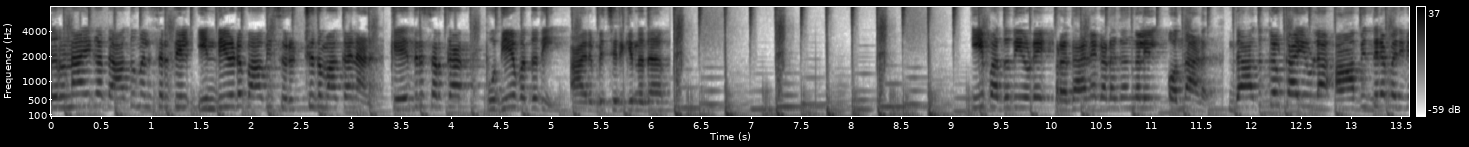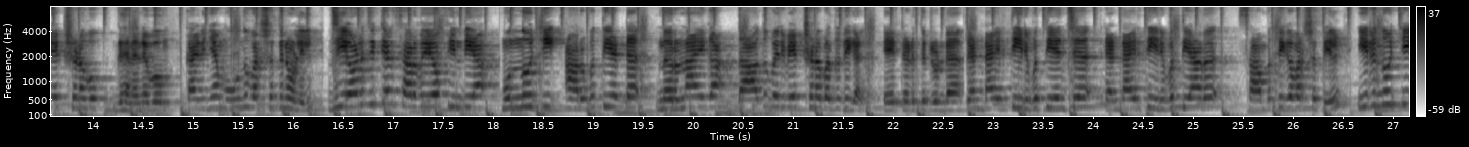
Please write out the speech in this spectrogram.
നിർണായക ധാതു മത്സരത്തിൽ ഇന്ത്യയുടെ ഭാവി സുരക്ഷിതമാക്കാനാണ് കേന്ദ്ര സർക്കാർ പുതിയ പദ്ധതി ആരംഭിച്ചിരിക്കുന്നത്. ഈ പദ്ധതിയുടെ പ്രധാന ഘടകങ്ങളിൽ ഒന്നാണ് ധാതുക്കൾക്കായുള്ള ആഭ്യന്തര പര്യവേക്ഷണവും ഖനനവും. കഴിഞ്ഞ മൂന്ന് വർഷത്തിനുള്ളിൽ ജിയോളജിക്കൽ സർവേ ഓഫ് ഇന്ത്യ മുന്നൂറ്റി അറുപത്തിയെട്ട് നിർണായക ധാതു പര്യവേക്ഷണ പദ്ധതികൾ ഏറ്റെടുത്തിട്ടുണ്ട്. രണ്ടായിരത്തി ഇരുപത്തിയഞ്ച് രണ്ടായിരത്തി ഇരുപത്തിയാറ് സാമ്പത്തിക വർഷത്തിൽ ഇരുന്നൂറ്റി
